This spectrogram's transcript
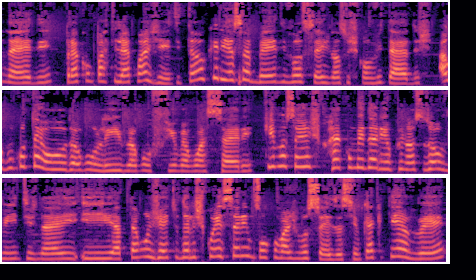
nerd para compartilhar com a gente. Então eu queria saber de vocês, nossos convidados, algum conteúdo, algum livro, algum filme, alguma série que vocês recomendariam para os nossos ouvintes, né? E, e, até um jeito deles conhecerem um pouco mais vocês, assim, o que é que tem a ver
